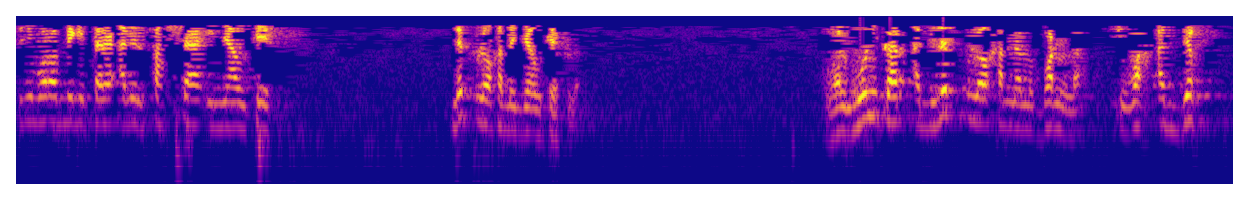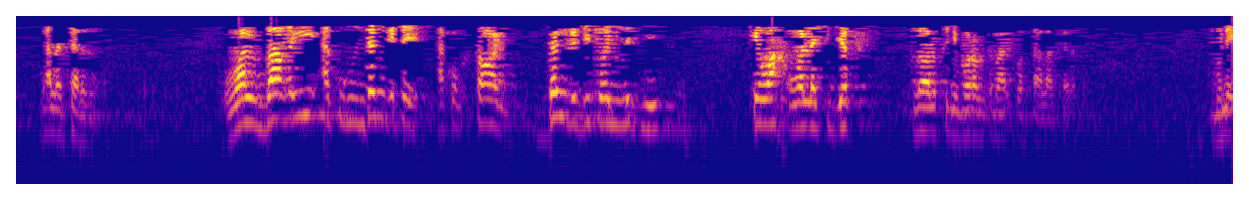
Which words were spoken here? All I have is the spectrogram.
suñu borom mi ngi tere anil faxsha i ñaawteef lépp loo xam ne ñaawteef la wal munkar ak lépp loo xam ne lu bon la ci wax ak jëf yàlla tere na wal bax yi ak ndëngte ak tooñ dëng di tooñ nit ñi ci wax wala ci jëf loolu suñu borom tabaraka wa taala tere na mu ne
